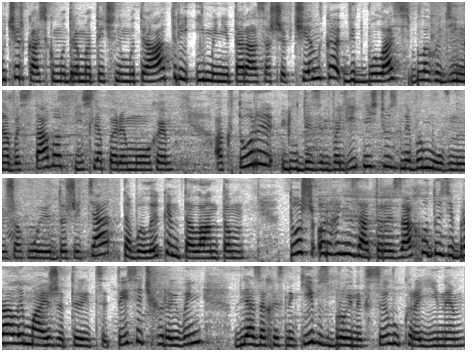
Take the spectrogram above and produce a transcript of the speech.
У Черкаському драматичному театрі імені Тараса Шевченка відбулась благодійна вистава після перемоги. Актори люди з інвалідністю з невимовною жагою до життя та великим талантом. Тож організатори заходу зібрали майже 30 тисяч гривень для захисників Збройних сил України.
